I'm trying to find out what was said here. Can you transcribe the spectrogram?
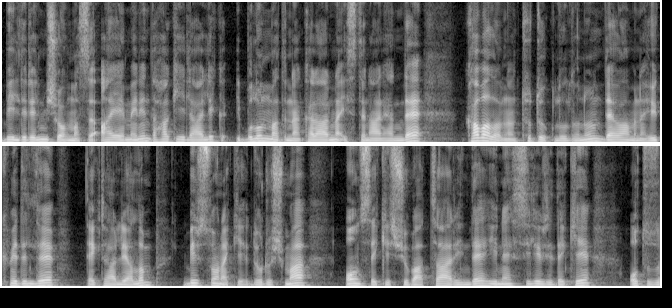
bildirilmiş olması, AYM'nin de hak ihlali bulunmadığına kararına istinaden de Kavala'nın tutukluluğunun devamına hükmedildi. Tekrarlayalım bir sonraki duruşma 18 Şubat tarihinde yine Silivri'deki 30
